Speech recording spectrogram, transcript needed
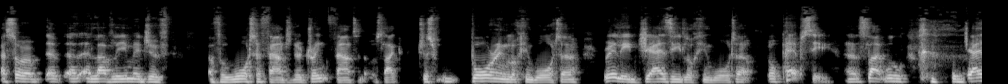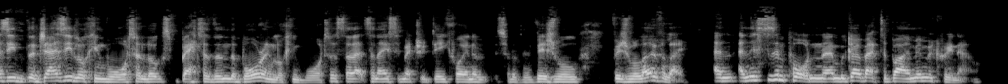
I saw a, a, a lovely image of of a water fountain, a drink fountain that was like just boring looking water, really jazzy looking water, or Pepsi. And it's like, well, the jazzy, the jazzy looking water looks better than the boring looking water. So that's an asymmetric decoy and a sort of a visual, visual overlay. And, and this is important. And we go back to biomimicry now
